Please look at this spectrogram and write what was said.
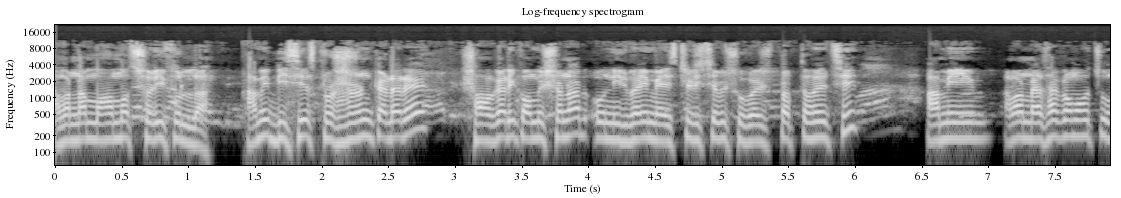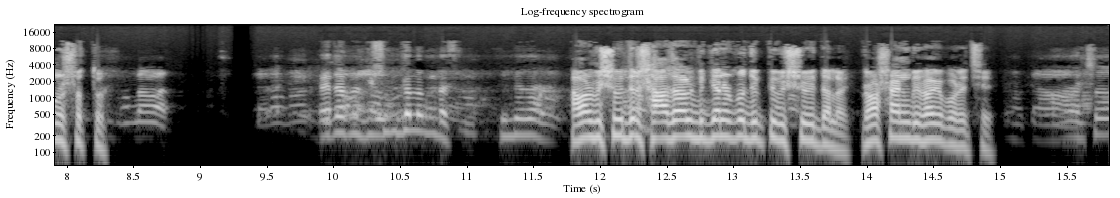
আমার নাম মোহাম্মদ শরীফুল্লাহ। আমি বিসিএস প্রশাসন ক্যাডারে সহকারী কমিশনার ও নির্বাহী ম্যাজিস্ট্রেট হিসেবে সুপারিশপ্রাপ্ত হয়েছি। আমি আমার মেধাক্রম হচ্ছে উনসত্তর? আমার বিশ্ববিদ্যালয় শাহজালাল বিজ্ঞান ও প্রযুক্তি বিশ্ববিদ্যালয় রসায়ন বিভাগে পড়েছে। আপনার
